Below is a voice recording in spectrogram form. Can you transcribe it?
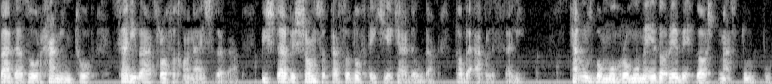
بعد از ظهر همینطور سری به اطراف خانهاش زدم. بیشتر به شانس و تصادف تکیه کرده بودم تا به عقل سلیم. هنوز با مهرموم اداره بهداشت مسدود بود.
